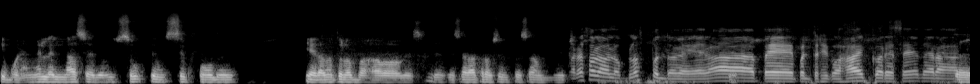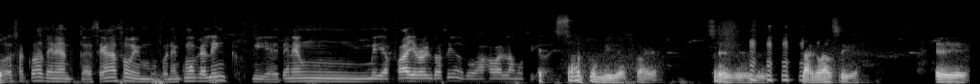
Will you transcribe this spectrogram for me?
y ponían el enlace de un, sub- de un zip folder y era donde tú los bajabas, que, esa era la traducción que usaban mucho. Por eso los, los blogs, por lo que era Pe- Puerto Rico Hardcore, etcétera, Sí. todas esas cosas tenían, hacían eso mismo, ponían como que el link y ahí tenían un Mediafire o algo así, donde tú bajabas la música de. Exacto, Mediafire. Sí, sí, sí, la clásica. Eh,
